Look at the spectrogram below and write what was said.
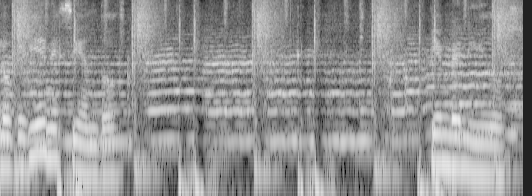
lo que viene siendo. Bienvenidos.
